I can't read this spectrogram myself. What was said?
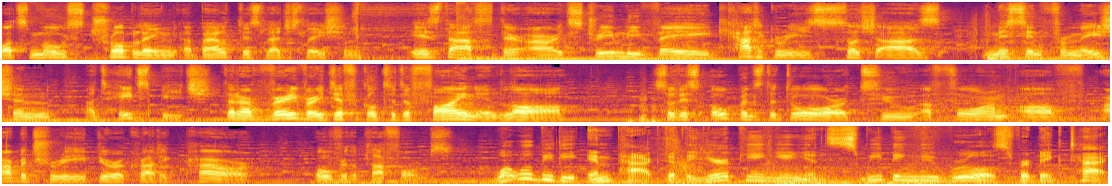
What's most troubling about this legislation is that there are extremely vague categories such as misinformation and hate speech that are very, very difficult to define in law. So, this opens the door to a form of arbitrary bureaucratic power over the platforms. What will be the impact of the European Union's sweeping new rules for big tech?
